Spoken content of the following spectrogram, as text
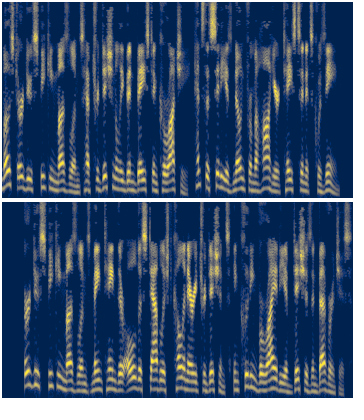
Most Urdu-speaking Muslims have traditionally been based in Karachi, hence the city is known for Mahajir tastes in its cuisine. Urdu-speaking Muslims maintained their old established culinary traditions, including variety of dishes and beverages.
